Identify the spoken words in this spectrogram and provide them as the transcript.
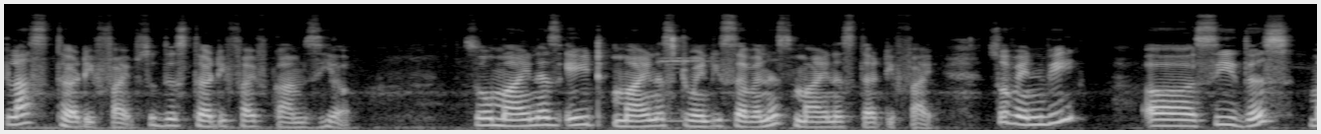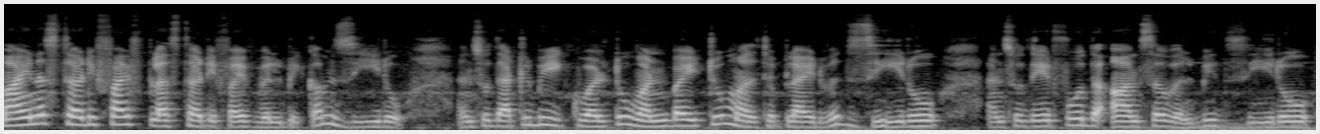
plus 35 so this 35 comes here. So minus 8 minus 27 is minus 35 so when we uh, see this minus 35 plus 35 will become 0 and so that will be equal to 1 by 2 multiplied with 0 and so therefore the answer will be 0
